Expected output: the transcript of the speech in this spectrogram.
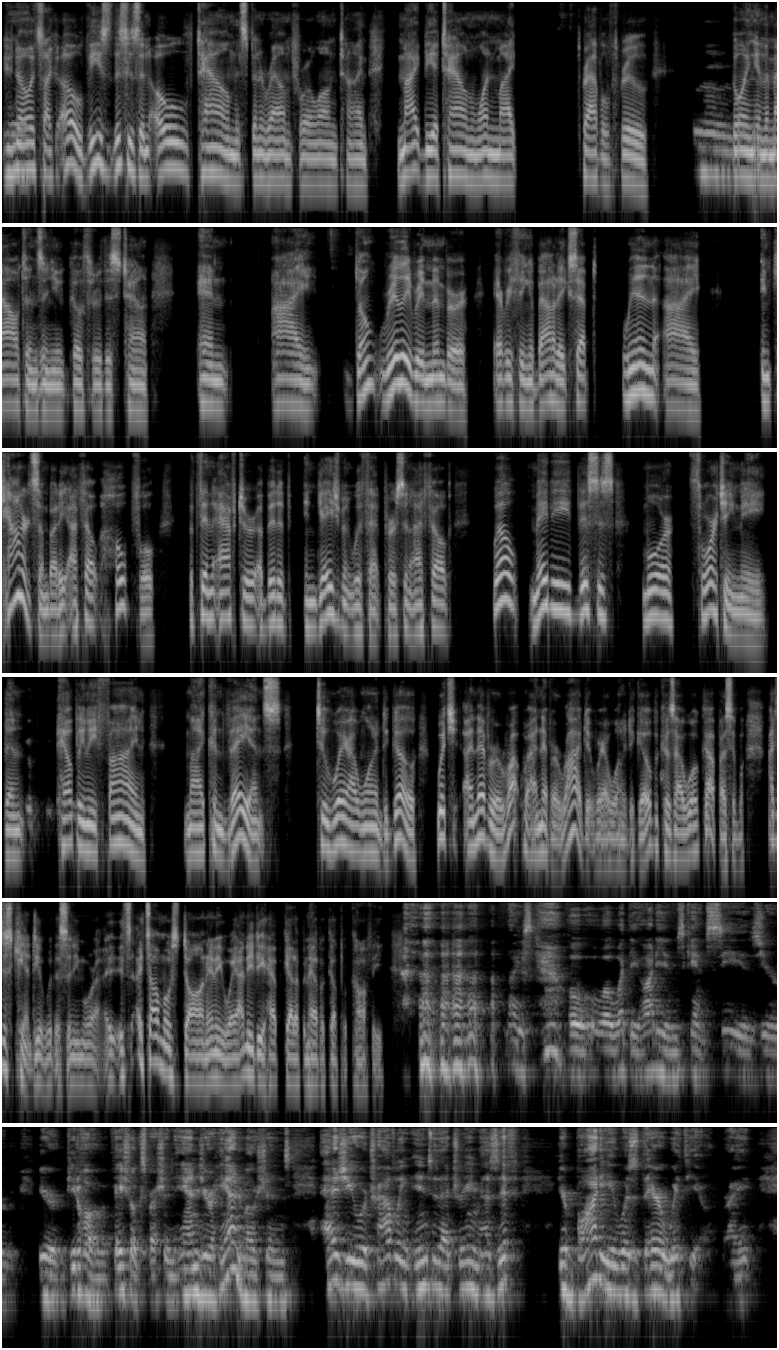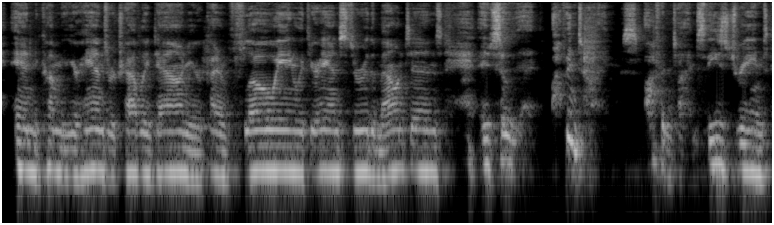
You know, it's like, oh, these this is an old town that's been around for a long time. Might be a town one might travel through going in the mm. mountains and you go through this town. And I don't really remember everything about it except when I encountered somebody, I felt hopeful. But then after a bit of engagement with that person, I felt, well, maybe this is more thwarting me than helping me find my conveyance to where I wanted to go, which I never I never arrived at where I wanted to go because I woke up. I said, "Well, I just can't deal with this anymore. It's it's almost dawn anyway. I need to have get up and have a cup of coffee." nice. Oh, well, what the audience can't see is your your beautiful facial expression and your hand motions as you were traveling into that dream, as if your body was there with you, right? And come, your hands were traveling down, you're kind of flowing with your hands through the mountains. And so oftentimes, oftentimes these dreams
